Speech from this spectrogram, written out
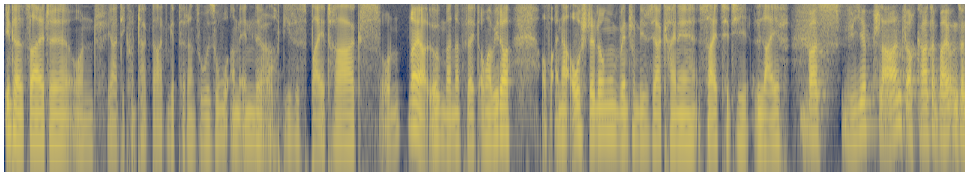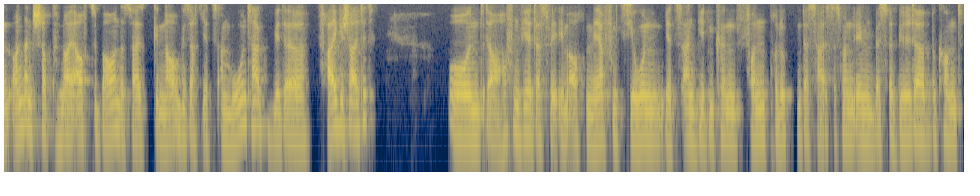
Internetseite und ja, die Kontaktdaten gibt es ja dann sowieso am Ende ja. auch dieses Beitrags und naja, irgendwann dann vielleicht auch mal wieder auf einer Ausstellung, wenn schon dieses Jahr keine Side City live. Was wir planen, wir auch gerade dabei, unseren Online-Shop neu aufzubauen. Das heißt, genau gesagt, jetzt am Montag wird er freigeschaltet. Und da hoffen wir, dass wir eben auch mehr Funktionen jetzt anbieten können von Produkten. Das heißt, dass man eben bessere Bilder bekommt,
